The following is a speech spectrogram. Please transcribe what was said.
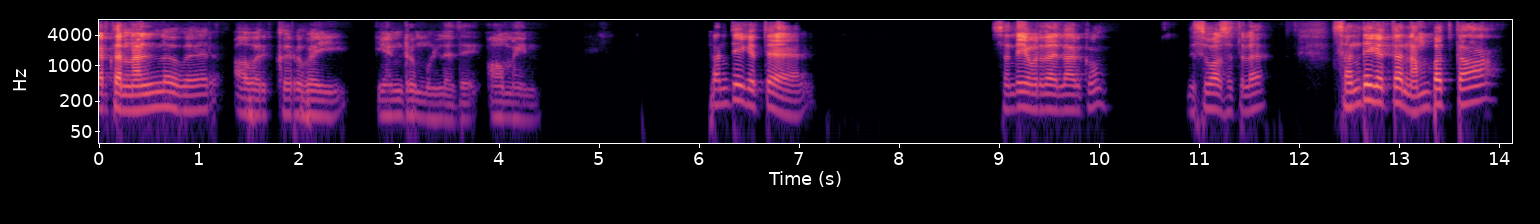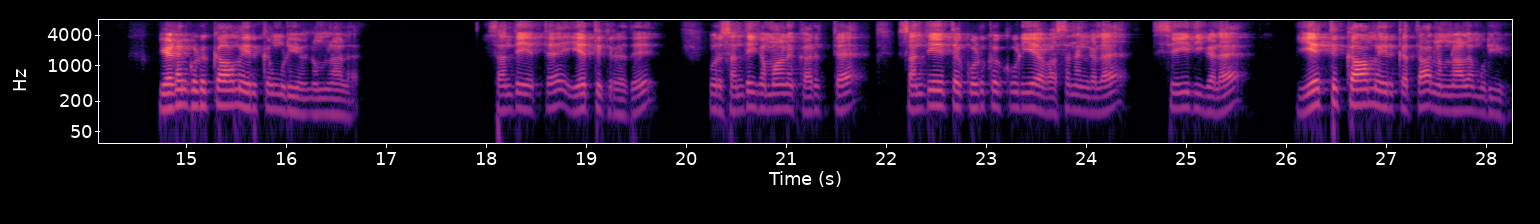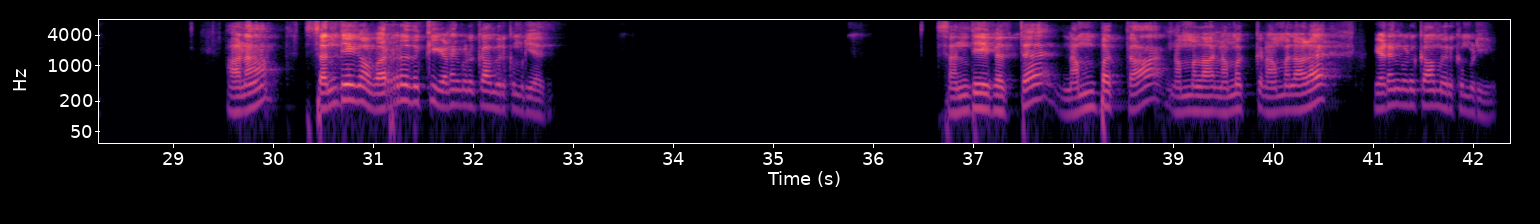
கர்த்தர் நல்லவர் அவர் கருவை என்றும் உள்ளது. ஆமேன். சந்தேகத்தை சந்தேகம் வருதா எல்லாருக்கும்? விசுவாசத்துல? சந்தேகத்தை நம்பத்தான் இடம் கொடுக்காம இருக்க முடியும் நம்மளால. சந்தேகத்தை ஏத்துக்கிறது. ஒரு சந்தேகமான கருத்தை சந்தேகத்தை கொடுக்கக்கூடிய வசனங்களை செய்திகளை ஏத்துக்காம இருக்கத்தான் நம்மளால முடியும். ஆனா சந்தேகம் வர்றதுக்கு இடம் கொடுக்காம இருக்க முடியாது. சந்தேகத்தை நம்பத்தான் நம்மளா நமக்கு நம்மளால இடம் கொடுக்காம இருக்க முடியும்.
